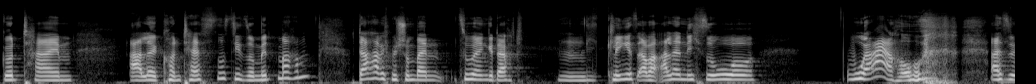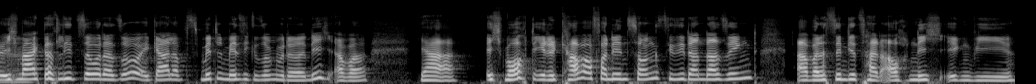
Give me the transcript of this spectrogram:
Good Time, alle Contestants, die so mitmachen. Da habe ich mir schon beim Zuhören gedacht, die klingen jetzt aber alle nicht so wow. Also ich mag das Lied so oder so, egal ob es mittelmäßig gesungen wird oder nicht, aber ja, ich mochte ihre Cover von den Songs, die sie dann da singt, aber das sind jetzt halt auch nicht irgendwie,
